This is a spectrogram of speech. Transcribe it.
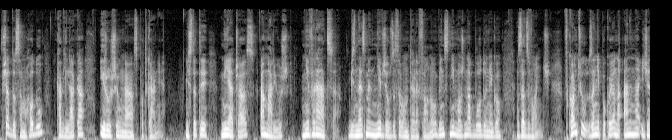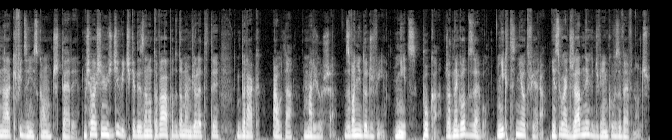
Wsiadł do samochodu, Cadillaca i ruszył na spotkanie. Niestety mija czas, a Mariusz nie wraca. Biznesmen nie wziął ze sobą telefonu, więc nie można było do niego zadzwonić. W końcu zaniepokojona Anna idzie na Kwidzyńską 4. Musiała się zdziwić, kiedy zanotowała pod domem Violetty brak auta Mariusza. Dzwoni do drzwi. Nic. Puka. Żadnego odzewu. Nikt nie otwiera. Nie słychać żadnych dźwięków z wewnątrz.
